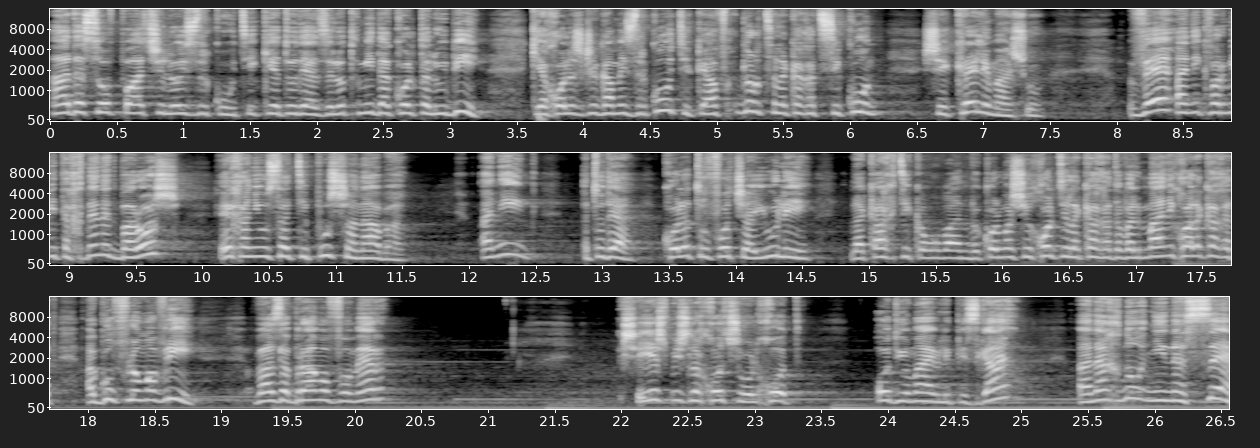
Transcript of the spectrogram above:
עד הסוף פה עד שלא יזרקו אותי, כי אתה יודע, זה לא תמיד הכל תלוי בי, כי יכול להיות שגם יזרקו אותי, כי אף אחד לא רוצה לקחת סיכון שיקרה לי משהו. ואני כבר מתכננת בראש איך אני עושה טיפוס שנה הבאה. אני, אתה יודע, כל התרופות שהיו לי, לקחתי כמובן, וכל מה שיכולתי לקחת, אבל מה אני יכולה לקחת? הגוף לא מבריא. ואז אברמוב אומר, כשיש משלחות שהולכות עוד יומיים לפסגה, אנחנו ננסה,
